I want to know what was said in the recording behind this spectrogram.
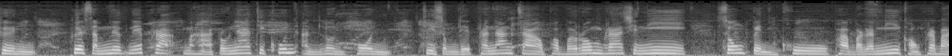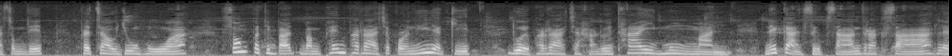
ขึ้น เพื่อสำนึกในพระมหากรุณาธิคุณอันล้นพ้นที่สมเด็จพระนางเจ้าพระบรมราชินี ทรงเป็นครูพระบารมีของพระบาทสมเด็จ พระเจ้าอยู่หัว ทรงปฏิบัติบำเพ็ญพระราชกรณียกิจ ด้วยพระราชหฤทัยมุ่งมั่นในการสืบสารรักษาและ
